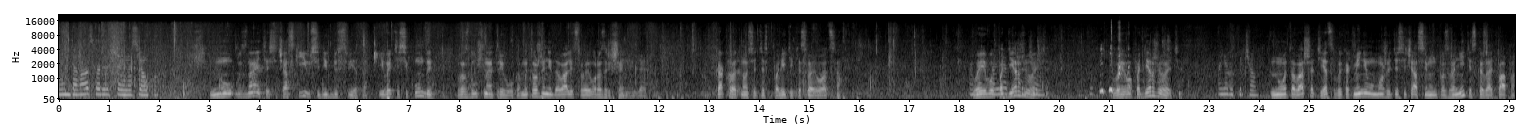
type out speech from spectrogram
Не давала свое разрешение на съемку. Ну, вы знаете, сейчас Киев сидит без света. И в эти секунды воздушная тревога. Мы тоже не давали своего разрешения для этого. Как вы относитесь к политике своего отца? А Вы его поддерживаете? Вы его поддерживаете? А я тут при чем? Ну, это ваш отец. Вы как минимум можете сейчас ему позвонить и сказать, папа,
